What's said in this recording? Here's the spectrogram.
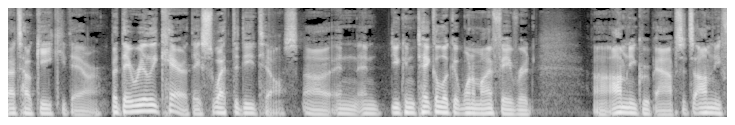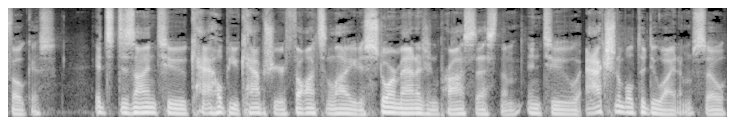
That's how geeky they are, but they really care. They sweat the details, uh, and and you can take a look at one of my favorite uh, Omni Group apps. It's OmniFocus. It's designed to ca- help you capture your thoughts and allow you to store, manage, and process them into actionable to do items. So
